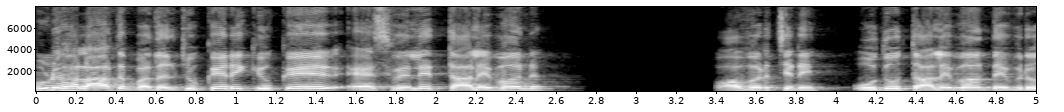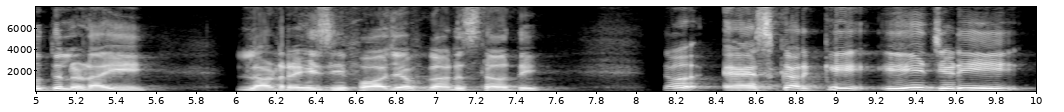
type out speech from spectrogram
ਹੁਣ ਹਾਲਾਤ ਬਦਲ ਚੁੱਕੇ ਨੇ ਕਿਉਂਕਿ ਇਸ ਵੇਲੇ ਤਾਲਿਬਾਨ ਪਾਵਰ 'ਚ ਨੇ, ਉਦੋਂ ਤਾਲਿਬਾਨ ਦੇ ਵਿਰੁੱਧ ਲੜਾਈ ਲੜ ਰਹੀ ਸੀ ਫੌਜ ਅਫਗਾਨਿਸਤਾਨ ਦੀ। ਤਾਂ ਇਸ ਕਰਕੇ ਇਹ ਜਿਹੜੀ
